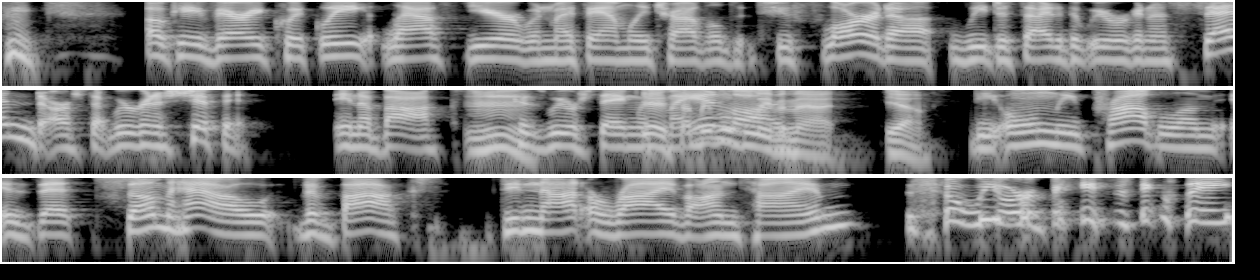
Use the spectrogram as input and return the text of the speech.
Okay, very quickly. Last year, when my family traveled to Florida, we decided that we were going to send our stuff. We were going to ship it in a box because mm. we were staying with yeah, my some in-laws. people believe in that. Yeah. The only problem is that somehow the box did not arrive on time. So we were basically,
